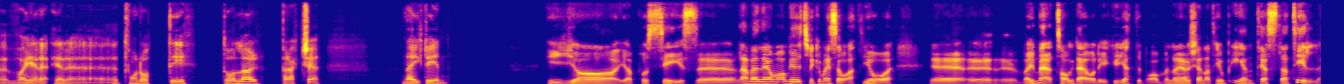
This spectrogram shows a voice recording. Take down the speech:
eh, vad är det, är det 280 dollar per aktie? När gick du in? Ja, ja precis. Eh, nej, men om om jag uttrycker mig så att jag eh, var ju med ett tag där och det gick ju jättebra. Men när jag tjänat ihop en Tesla till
